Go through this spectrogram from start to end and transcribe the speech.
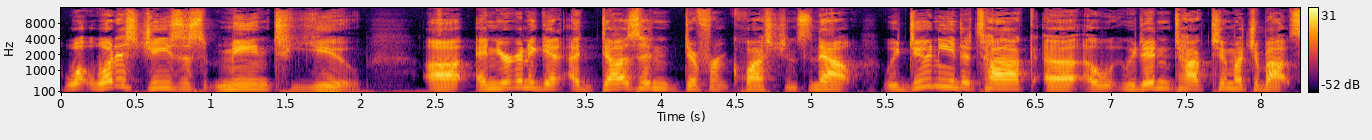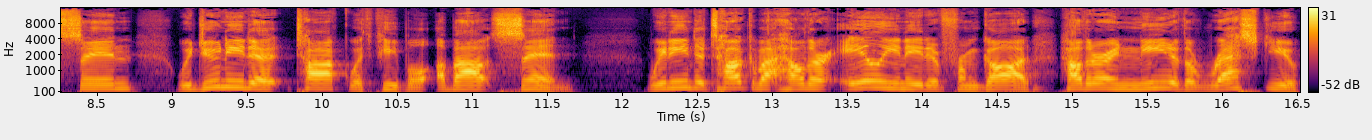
What what does Jesus mean to you? Uh, and you're going to get a dozen different questions. Now, we do need to talk. Uh, we didn't talk too much about sin. We do need to talk with people about sin. We need to talk about how they're alienated from God, how they're in need of the rescue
